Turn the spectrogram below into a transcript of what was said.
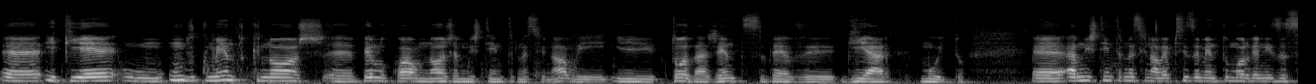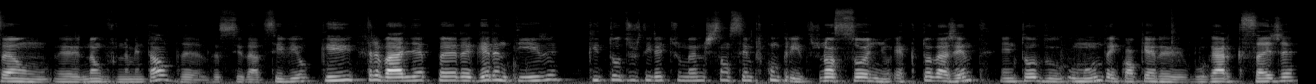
eh, e que é um, um documento que nós, eh, pelo qual nós, Amnistia Internacional e, e toda a gente se deve guiar muito. Eh, A Amnistia Internacional é precisamente uma organização eh, não governamental da, da sociedade civil que trabalha para garantir que todos os direitos humanos são sempre cumpridos. Nosso sonho é que toda a gente, em todo o mundo, em qualquer eh, lugar que seja,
